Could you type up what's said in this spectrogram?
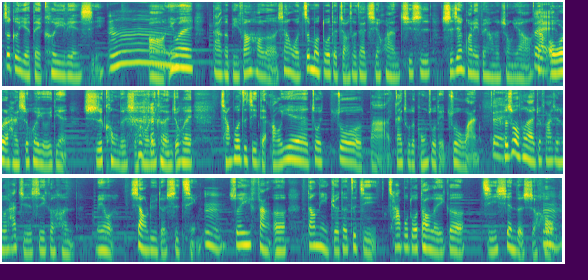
这个也得刻意练习。嗯，哦，因为打个比方好了，像我这么多的角色在切换，其实时间管理非常的重要，对但偶尔还是会有一点失控的时候，你可能就会 强迫自己得熬夜做做，把该做的工作得做完。对，可是我后来就发现说，它其实是一个很没有效率的事情，嗯。所以反而当你觉得自己差不多到了一个极限的时候，嗯。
